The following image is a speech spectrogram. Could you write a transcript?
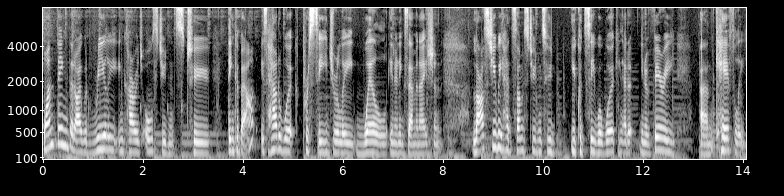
One thing that I would really encourage all students to think about is how to work procedurally well in an examination. Last year we had some students who you could see were working at a you know very um, carefully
